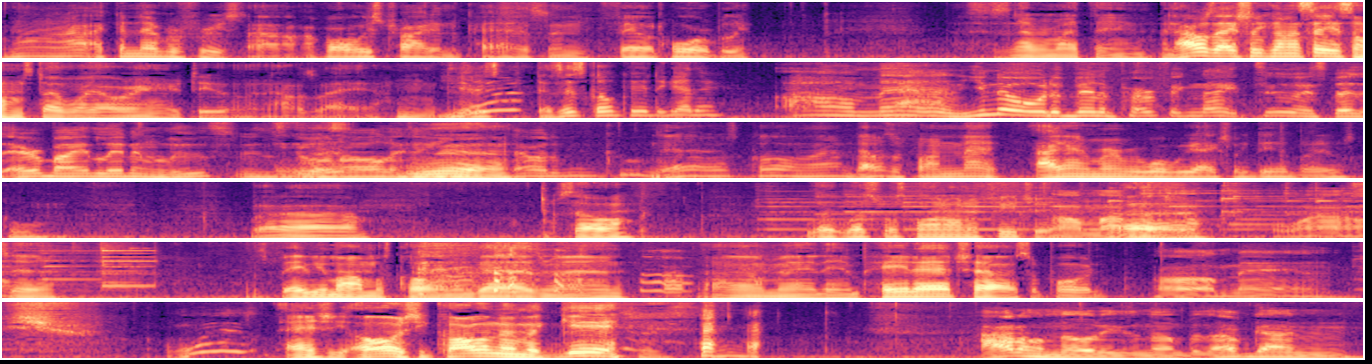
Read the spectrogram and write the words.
Nah, I can never freestyle. I've always tried in the past and failed horribly. This is never my thing. And I was actually gonna say some stuff while y'all were in here too. And I was like, hmm, does, this, Yeah? does this go good together? Oh man, you know it would have been a perfect night too, especially everybody letting loose, just going Yeah. all in. Yeah. that would have been cool. Yeah, it was cool, man. That was a fun night. I can't remember what we actually did, but it was cool. But uh, so what's what's going on in the future? Oh my uh, bad. Wow. So, this baby mama's calling them guys, man. Oh man, then pay that child support. Oh man. What is? And she, oh, she calling them again. I don't know these numbers. I've gotten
